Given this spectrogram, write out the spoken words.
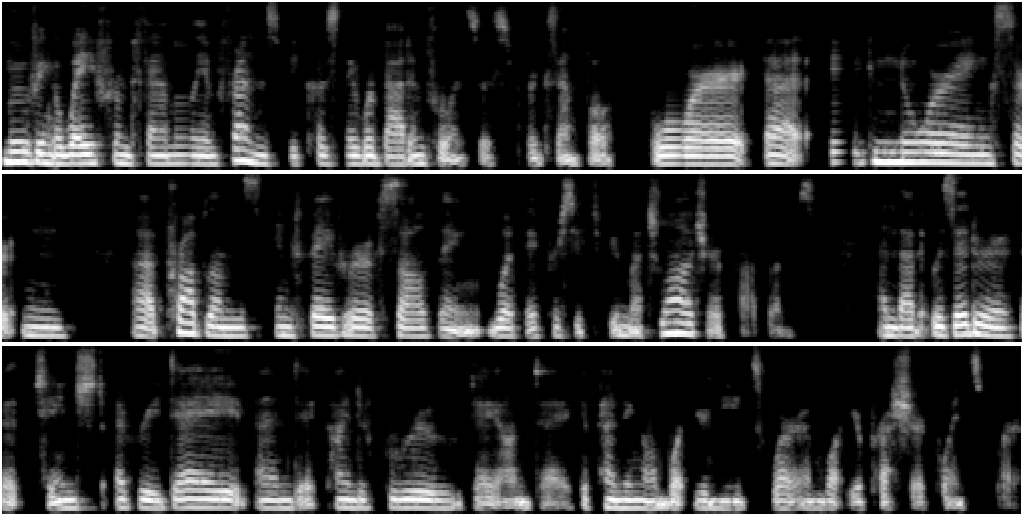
moving away from family and friends because they were bad influences, for example, or uh, ignoring certain uh, problems in favor of solving what they perceived to be much larger problems. And that it was iterative, it changed every day and it kind of grew day on day, depending on what your needs were and what your pressure points were.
